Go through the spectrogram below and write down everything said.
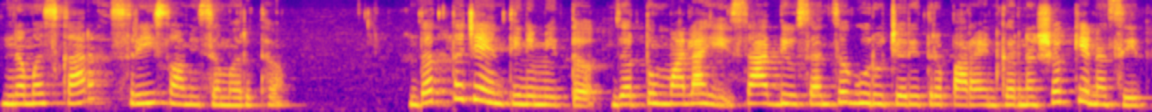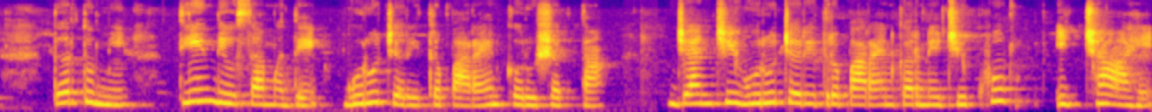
नमस्कार श्री स्वामी समर्थ. दत्त जयंतीनिमित्त जर तुम्हालाही सात दिवसांचं गुरुचरित्र पारायण करणं शक्य नसेल तर तुम्ही तीन दिवसामध्ये गुरुचरित्र पारायण करू शकता. ज्यांची गुरुचरित्र पारायण करण्याची खूप इच्छा आहे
